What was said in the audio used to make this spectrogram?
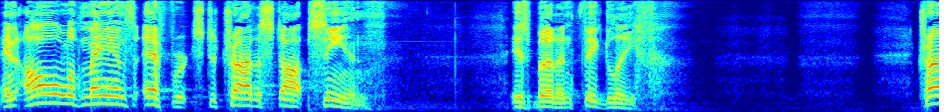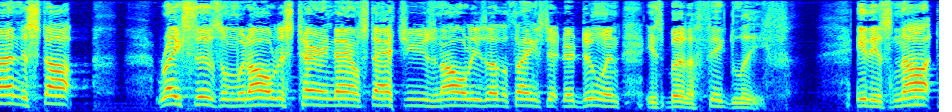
And all of man's efforts to try to stop sin is but a fig leaf. Trying to stop racism with all this tearing down statues and all these other things that they're doing is but a fig leaf. It is not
